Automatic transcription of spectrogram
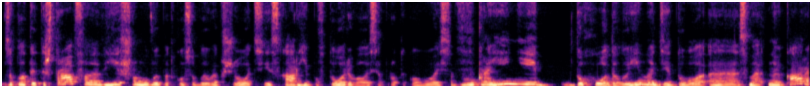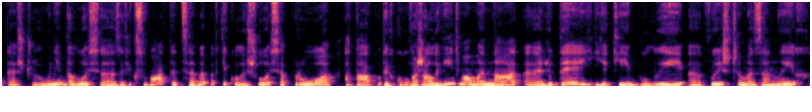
заплатити штраф е, в гіршому випадку, особливо якщо ці скарги повторювалися проти когось в Україні. Доходило іноді до е, смертної кари. Те, що мені вдалося зафіксувати, це випадки, коли йшлося про атаку тих, кого вважали відьмами, на е, людей, які були вищими за них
